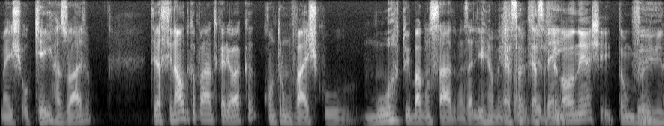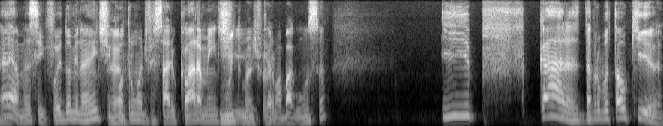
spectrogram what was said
mas ok, razoável. Teve a final do Campeonato Carioca contra um Vasco morto e bagunçado, mas ali realmente Essa, foi, foi essa bem. final eu nem achei tão Foi- bem. né? É, mas assim, foi dominante É. contra um adversário claramente Muito mais que era uma bagunça. E, cara, dá pra botar o quê?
